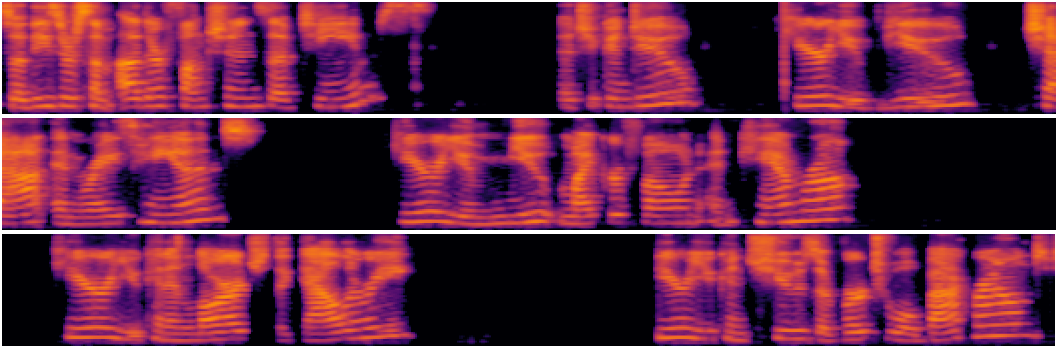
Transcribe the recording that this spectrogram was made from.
So these are some other functions of Teams that you can do. Here you view, chat, and raise hands. Here you mute microphone and camera. Here you can enlarge the gallery. Here you can choose a virtual background.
